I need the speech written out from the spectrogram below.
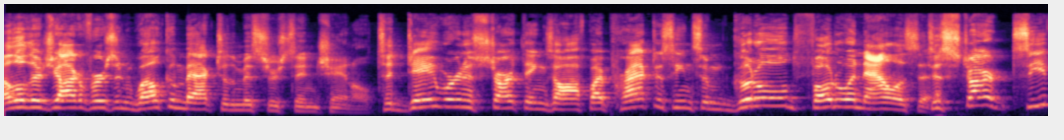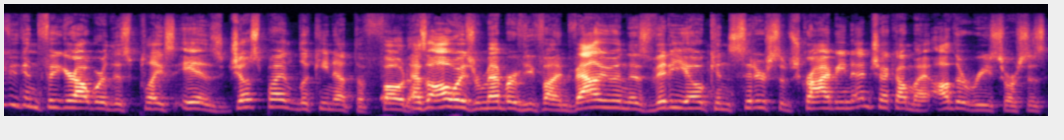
Hello there geographers and welcome back to the Mr. Sinn channel. Today we're going to start things off by practicing some good old photo analysis. To start, see if you can figure out where this place is just by looking at the photo. As always, remember if you find value in this video, consider subscribing and check out my other resources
